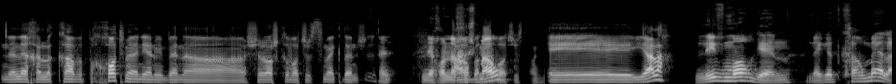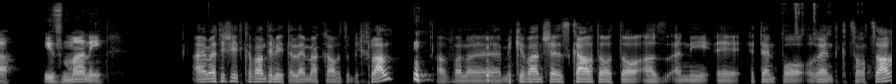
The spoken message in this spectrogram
נלך על הקרב הפחות מעניין מבין השלוש קרבות של סמקדן. אני יכול לנחש מהו? אה, יאללה. ליב מורגן נגד כרמלה, is money. האמת היא שהתכוונתי להתעלם מהקרב הזה בכלל, אבל uh, מכיוון שהזכרת אותו, אז אני uh, אתן פה רנט קצרצר.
